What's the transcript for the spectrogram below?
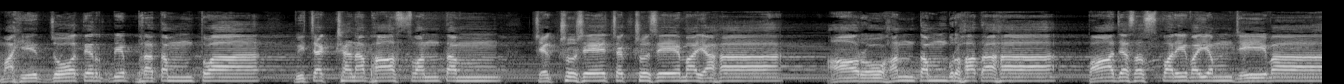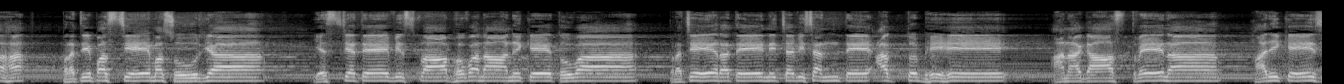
महिज्योतिर्बिभ्रतम् त्वा विचक्षणभास्वन्तम् चक्षुषे चक्षुषे मयः। आरोहन्तम् बृहतः। पाजसस्परि वयम् जीवाः। प्रतिपश्येम सूर्य। यस्य ते विश्वा भुवनानि केतुवा। प्रचेरते निच विशन्ते अक्तुभिः। अनगास्त्वेन हरिकेश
